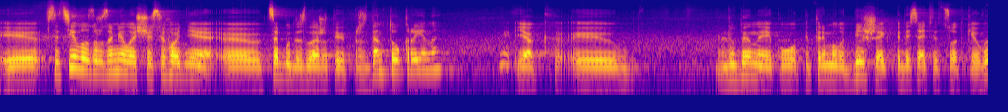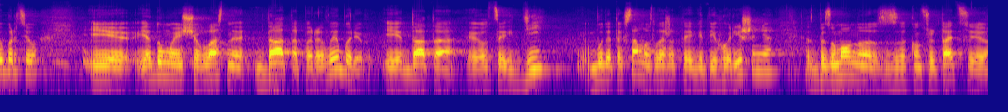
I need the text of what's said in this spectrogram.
І всеціло зрозуміло, що сьогодні е, це буде залежати від президента України, як е, людини, яку підтримало більше як 50% виборців. І я думаю, що власне дата перевиборів і дата е, оцих дій. Буде так само залежати від його рішення, безумовно, з консультацією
